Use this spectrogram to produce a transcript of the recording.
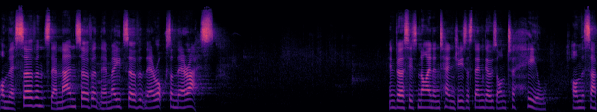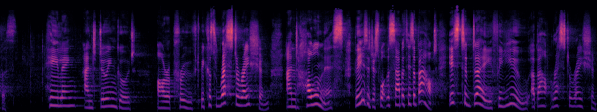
on their servants, their manservant, their maidservant, their ox, and their ass. In verses 9 and 10, Jesus then goes on to heal on the Sabbath. Healing and doing good are approved because restoration and wholeness, these are just what the Sabbath is about. Is today for you about restoration?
